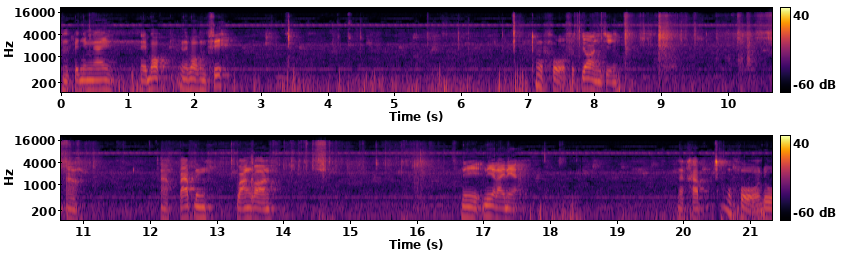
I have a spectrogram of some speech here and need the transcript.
มันเป็นยังไงไหนบอกไหนบอกผมสิ โอ้โห สุดยอดจริง อ้าว อ้าว แป๊บหนึ่งวางก่อน นี่ นี่อะไรเนี่ย นะครับ โอ้โห ดู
